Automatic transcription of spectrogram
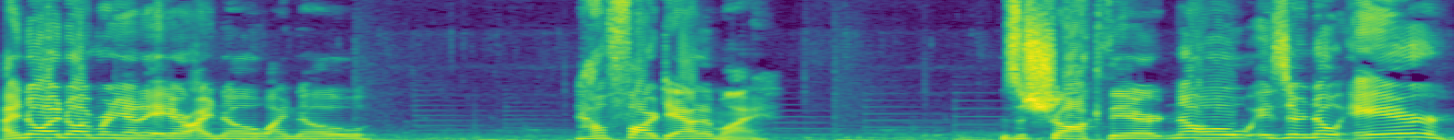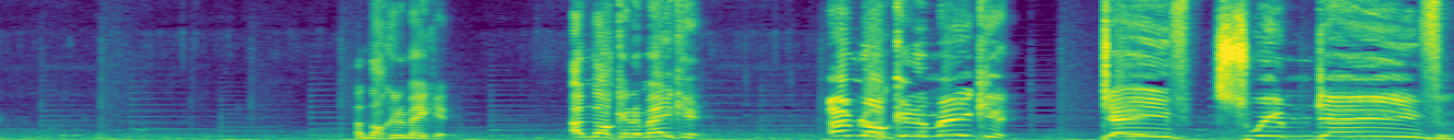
I know, I know I'm running out of air. I know, I know. How far down am I? There's a shock there. No, is there no air? I'm not gonna make it. I'm not gonna make it. I'm not gonna make it. Dave, swim, Dave.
